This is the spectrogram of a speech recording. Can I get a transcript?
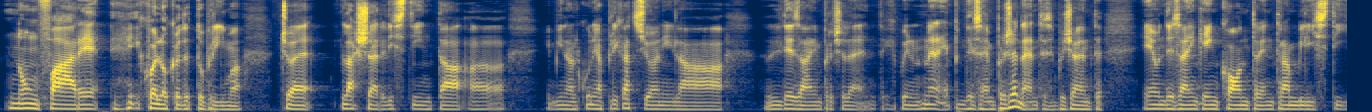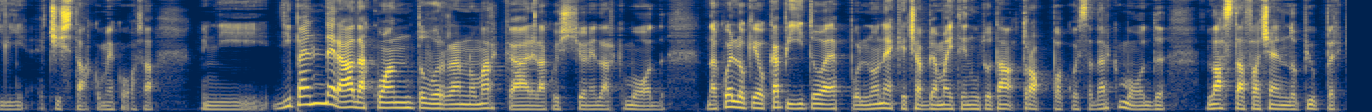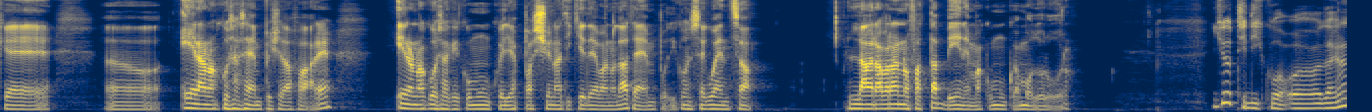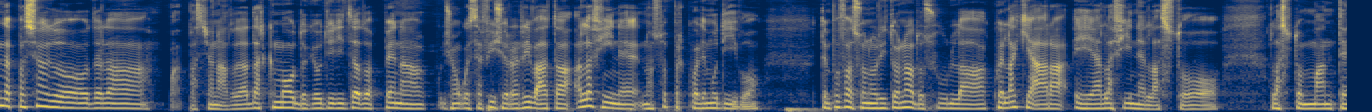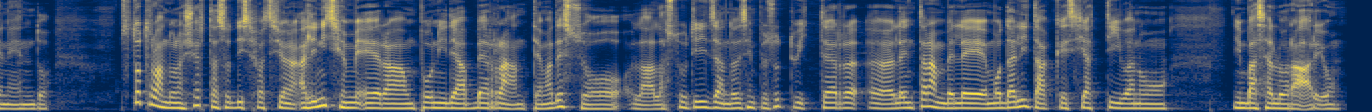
non fare quello che ho detto prima, cioè lasciare distinta uh, in alcune applicazioni la, il design precedente, che poi non è un design precedente, semplicemente è un design che incontra entrambi gli stili e ci sta come cosa. Quindi dipenderà da quanto vorranno marcare la questione dark mode. Da quello che ho capito, Apple non è che ci abbia mai tenuto ta- troppo a questa dark mode, la sta facendo più perché uh, era una cosa semplice da fare, era una cosa che comunque gli appassionati chiedevano da tempo, di conseguenza l'avranno fatta bene, ma comunque a modo loro. Io ti dico, uh, da grande appassionato della, appassionato della dark mode che ho utilizzato appena diciamo, questa feature è arrivata, alla fine, non so per quale motivo, tempo fa sono ritornato sulla quella chiara e alla fine la sto, la sto mantenendo. Sto trovando una certa soddisfazione. All'inizio era un po' un'idea aberrante, ma adesso la, la sto utilizzando ad esempio su Twitter, eh, le, entrambe le modalità che si attivano in base all'orario.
